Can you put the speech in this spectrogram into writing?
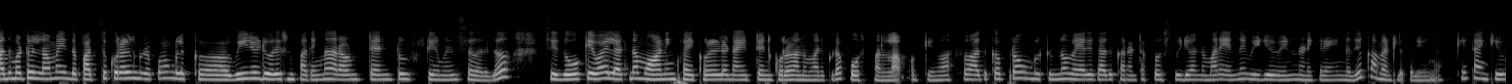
அது மட்டும் இல்லாம இந்த பத்து குரல்ங்கிறப்போ உங்களுக்கு வீடியோ டியூரேஷன் பார்த்தீங்கன்னா, around ten to fifteen minutes வருது. ஸோ இது ஓகேவா? இல்லாட்டினா மார்னிங் ஃபைவ் குரல் இல்லை நைட் டென் குரல் அந்த மாதிரி கூட போஸ்ட் பண்ணலாம். ஓகேவா? ஸோ அதுக்கப்புறம் உங்களுக்கு இன்னும் வேற ஏதாவது கரண்ட் அஃபேர்ஸ் வீடியோ அந்த மாதிரி என்ன வீடியோ வேணும்னு நினைக்கிறேங்கிறதையும் கமெண்ட்ல தெரிவிங்க. ஓகே. Thank you.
